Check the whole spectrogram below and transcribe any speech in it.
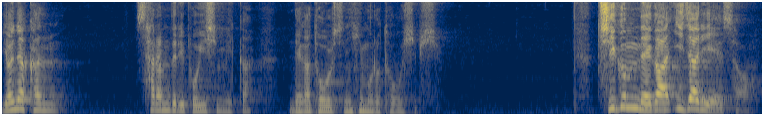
연약한 사람들이 보이십니까? 내가 도울 수 있는 힘으로 도우십시오. 지금 내가 이 자리에서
